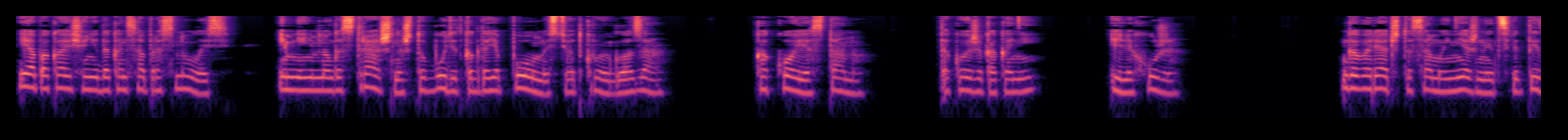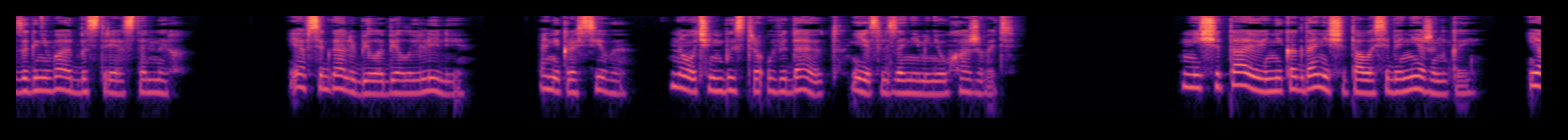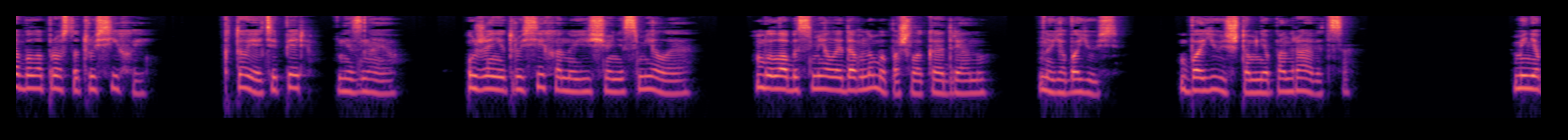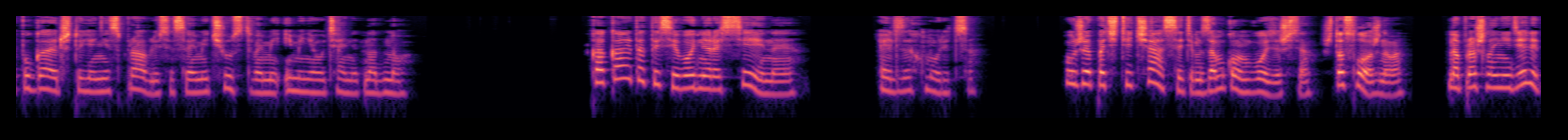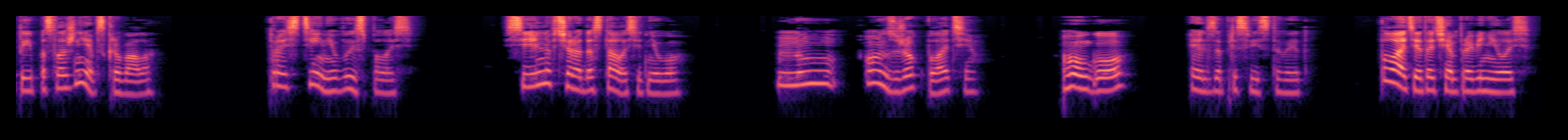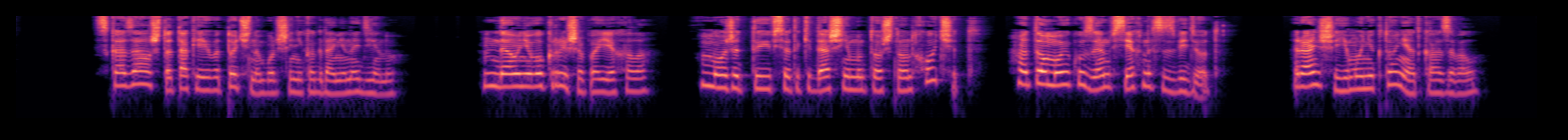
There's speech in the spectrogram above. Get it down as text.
Я пока еще не до конца проснулась, и мне немного страшно, что будет, когда я полностью открою глаза. Какой я стану? Такой же, как они? Или хуже? Говорят, что самые нежные цветы загнивают быстрее остальных. Я всегда любила белые лилии. Они красивые, но очень быстро увядают, если за ними не ухаживать. Не считаю и никогда не считала себя неженкой. Я была просто трусихой. Кто я теперь, не знаю. Уже не трусиха, но еще не смелая. Была бы смелой, давно бы пошла к Эдриану. Но я боюсь. Боюсь, что мне понравится. Меня пугает, что я не справлюсь со своими чувствами и меня утянет на дно. «Какая-то ты сегодня рассеянная», — Эльза хмурится. «Уже почти час с этим замком возишься. Что сложного? На прошлой неделе ты и посложнее вскрывала». «Прости, не выспалась. Сильно вчера досталось от него». «Ну, он сжег платье». «Ого!» — Эльза присвистывает. «Платье-то чем провинилось?» Сказал, что так я его точно больше никогда не надену. Да у него крыша поехала. Может, ты все-таки дашь ему то, что он хочет? А то мой кузен всех нас изведет. Раньше ему никто не отказывал.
